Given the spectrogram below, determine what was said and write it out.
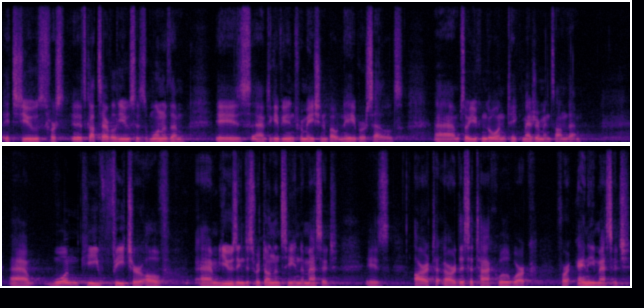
it's used for, it's got several uses. One of them is um, to give you information about neighbor cells. Um, so you can go and take measurements on them. Uh, one key feature of um, using this redundancy in the message is our, or this attack will work for any message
